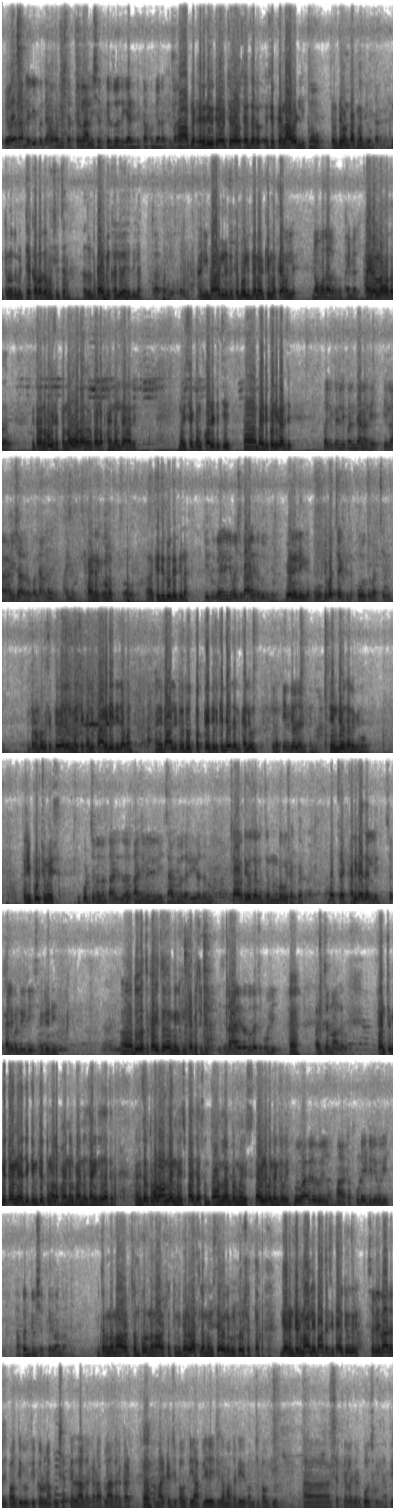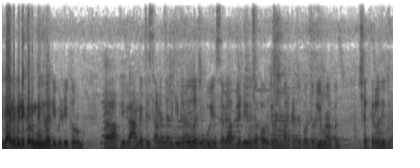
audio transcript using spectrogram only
वेळ आणलेली पण ते आवडली शेतकऱ्याला आली शेतकरी दुधाची गॅरंटी टाकून देणार ते हा आपल्या खरेदी विक्रीच्या व्यवसाय जर शेतकऱ्याला आवडली हो. तर देऊन टाकणार देऊन टाकणार मित्रांनो तुम्ही ठेका बघा म्हशीचा. अजून टाइम आहे खाली व्हायला तिला. चार पाच दिवस time. आणि बारा लिटरच्या बोलीत देणार. किंमत काय म्हणले? नव्वद हजार रुपये फायनल फायनल नव्वद हजार. मित्रांनो बघू शकता नव्वद हजार रुपयाला फायनल देणार आहे. म्हैस एकदम क्वालिटीची बाई ती पलीकडची? पलीकडली पण देणार आहे. तिला ऐंशी हजार रुपये देणार फायनल फायनल किंमत. हो. अं, किती दूध आहे तिला? ती वेलेली म्हशी दहा लिटर दूध आहे तिला. वेलेली आहे का? की बच्चा आहे तिचा? हो ते बच्चे. मित्रांनो बघू शकता वेलेली म्हैस खाली पारडी आहे तिच्या पण. आणि दहा लिटर दूध पक्क आहे तिला. किती दिवस झाले खाली येऊन? तिला तीन दिवस झाले खाली. तीन दिवस झाले का? हो. तर ही पुढची म्हैस? पुढचे म्हणजे ताजी ताजी वेलेली चार दिवस झाली हिरा जमीन. चार दिवस झाले जमून बघू शकता. बच्चा आहे खाली काय झालेलं? So, खाली पण रेडी रेडी. दुधाचं काहीच मिल्किंग कॅपॅसिटी तिची दहा लिटर दुधाची बोली हां. पंच्याण्णव हजार रुपये. पंच मित्रांनो याची किमती तुम्हाला फायनल फायनल सांगितले जातात आणि जर तुम्हाला ऑनलाईन म्हैस पाहिजे असेल तर ऑनलाईन पण म्हैस अवेलेबल होईल का भाई? हो अवेलेबल होईल ना. महाराष्ट्रात कुठेही डिलिव्हरी आपण देऊ शेतकरी बांधवांना. मित्रांनो महाराष्ट्र संपूर्ण महाराष्ट्रात तुम्ही घर बसल्या म्हैस अवेलेबल करू शकता. गॅरंटेड माल आहे. बाजारची पावती वगैरे? सगळे बाजारची पावती बिवती करून आपण शेतकऱ्याचं आधार कार्ड आपलं आधार हा. कार्ड मार्केटची पावती आपली जिजामाता डेअरी फार्मची पावती अं, शेतकऱ्याला घरपोच होईल आपली गाडी बिडी करून दिली जाईल. गाडी बिडी करून अं, आपली काय अंगाची साडेचार किती दुधाची बोली सगळ्या आपल्या डेअरीच्या पावतीवर आणि मार्केटच्या पावतीवर लिहून आपण शेतकऱ्याला देतो.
